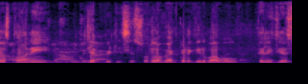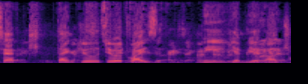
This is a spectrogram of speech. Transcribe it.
చేస్తామని జడ్పీటీసీ సుర్ల వెంకటగిరిబాబు తెలియజేశారు. థ్యాంక్ యూ టివేట్ వైజ్ మీ ఎంఏ రాజు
